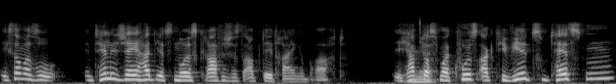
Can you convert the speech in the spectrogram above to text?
ich sag mal so, IntelliJ hat jetzt ein neues grafisches Update reingebracht. Ich habe ja. das mal kurz aktiviert zum Testen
